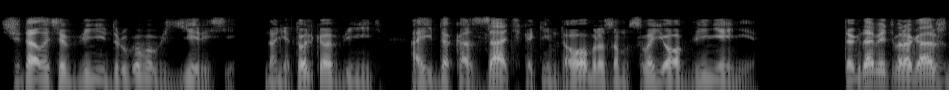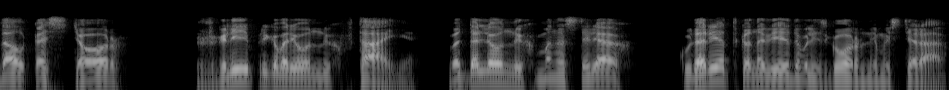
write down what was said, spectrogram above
считалось обвинить другого в ереси, но не только обвинить, а и доказать каким-то образом свое обвинение. Тогда ведь врага ждал костер жгли приговоренных в тайне, в отдаленных монастырях, куда редко наведывались горные мастера.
